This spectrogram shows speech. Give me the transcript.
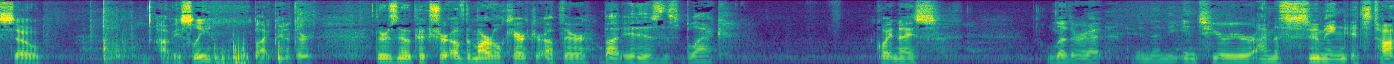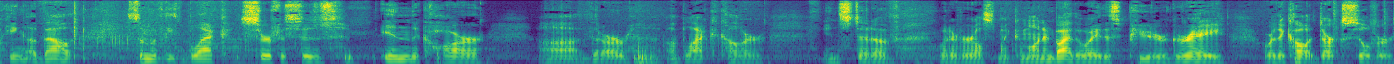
So, obviously, Black Panther. There's no picture of the Marvel character up there, but it is this black, quite nice leatherette. And then the interior, I'm assuming it's talking about some of these black surfaces in the car uh, that are a black color instead of whatever else might come on. And by the way, this pewter gray, or they call it dark silver,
